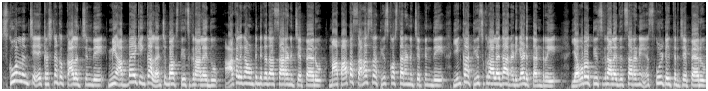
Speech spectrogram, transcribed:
స్కూల్ నుంచి కృష్ణకు కాల్ వచ్చింది. మీ అబ్బాయికి ఇంకా లంచ్ బాక్స్ తీసుకురాలేదు. ఆకలిగా ఉంటుంది కదా సార్ అని చెప్పారు. మా పాప సహస్ర తీసుకొస్తానని చెప్పింది. ఇంకా తీసుకురాలేదా అని అడిగాడు తండ్రి. ఎవరో తీసుకురాలేదు సార్ అని స్కూల్ టీచర్ చెప్పారు.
